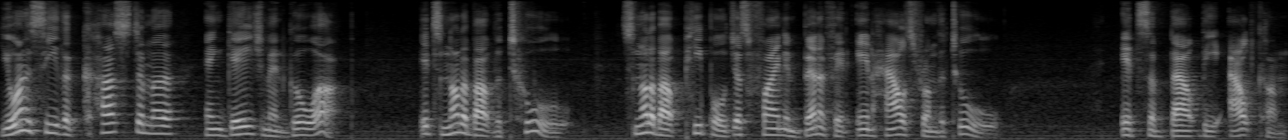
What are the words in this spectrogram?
You want to see the customer engagement go up. It's not about the tool. It's not about people just finding benefit in-house from the tool. It's about the outcome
